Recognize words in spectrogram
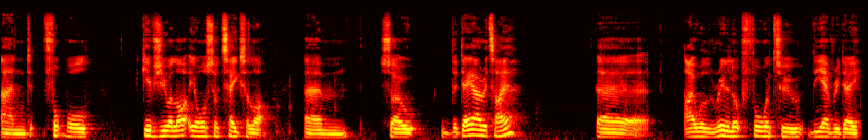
and football gives you a lot. It also takes a lot. Um, so the day I retire, uh, I will really look forward to the everyday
